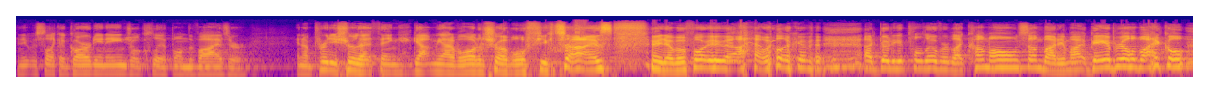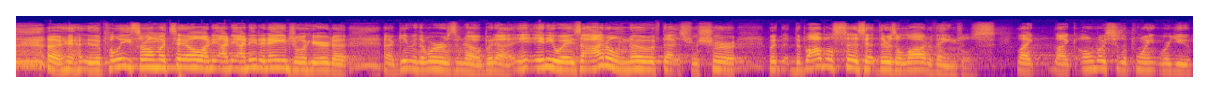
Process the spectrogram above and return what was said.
and it was like a guardian angel clip on the visor. And I'm pretty sure that thing got me out of a lot of trouble a few times. You know, before I would look at I'd go to get pulled over, like, come on, somebody, my, Gabriel, Michael, uh, the police are on my tail. I need, I need, an angel here to uh, give me the words know. But, uh, anyways, I don't know if that's for sure. But the Bible says that there's a lot of angels, like, like almost to the point where you,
